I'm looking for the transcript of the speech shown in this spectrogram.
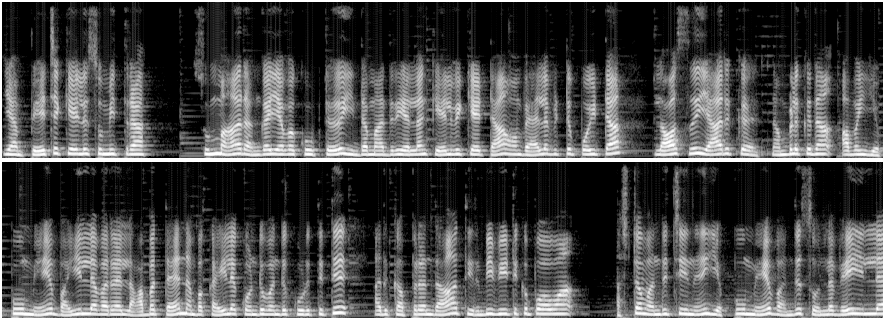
என் பேச்சை கேளு சுமித்ரா. சும்மா ரங்கையாவை கூப்பிட்டு இந்த மாதிரி எல்லாம் கேள்வி கேட்டா அவன் வேலை விட்டு போயிட்டா. லாஸு யாருக்கு? நம்மளுக்கு தான் அவன் எப்பவுமே வயலில் வர லாபத்தை நம்ம கையில் கொண்டு வந்து கொடுத்துட்டு அதுக்கப்புறம் தான் திரும்பி வீட்டுக்கு போவான். கஷ்டம் வந்துச்சுன்னு எப்பவுமே வந்து சொல்லவே இல்லை.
